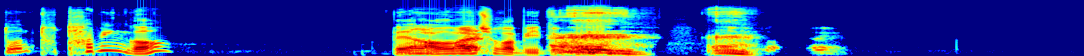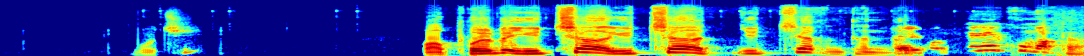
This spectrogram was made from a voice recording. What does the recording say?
똔토 탑인가? 내 야, 아우메초가. 네. 뭐지? 와 볼베 유치아 유치아 유치아 강타인데? 이거 탱에코 막 자.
